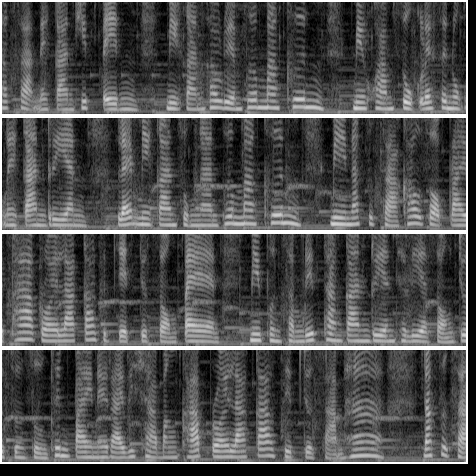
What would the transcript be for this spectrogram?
ทักษะในการคิดเป็น มีการเข้าเรียนเพิ่มมากขึ้น มีความสุขและสนุกในการเรียน และมีการส่งงานเพิ่มมากขึ้น มีนักศึกษาเข้าสอบปลายภาคร้อยละ 97.28 มีผลสำลิดทางการเรียนเฉลี่ย2.00 ขึ้นไปในรายวิชาบังคับร้อยละ 90.35 นักศึกษา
